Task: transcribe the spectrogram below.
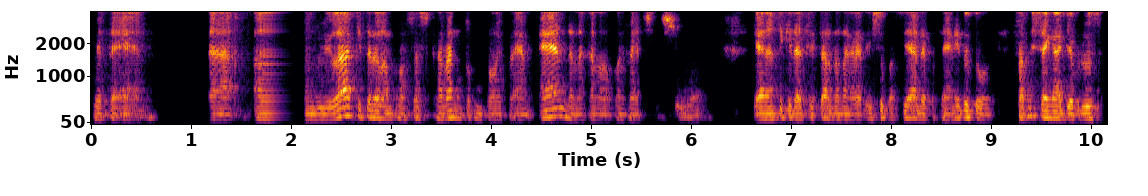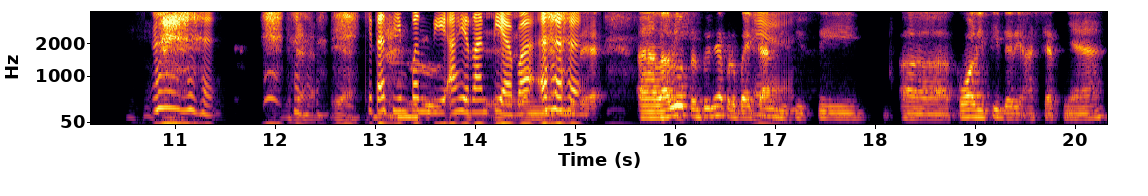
BTN. Nah, alhamdulillah kita dalam proses sekarang untuk memperoleh PMN dan akan melakukan rights issue ya nanti kita cerita tentang red issue pasti ada pertanyaan itu tuh tapi saya nggak jawab dulu yeah, yeah. kita simpen di akhir nanti ya pak gitu ya. uh, lalu tentunya perbaikan yeah. di sisi uh, quality dari asetnya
